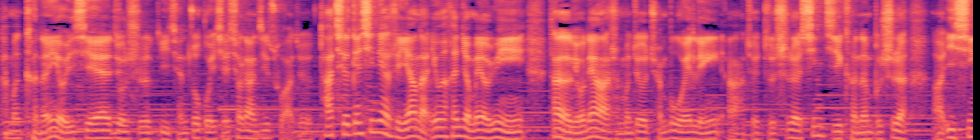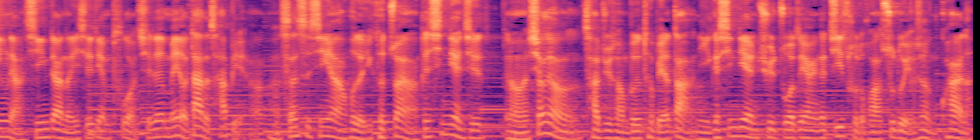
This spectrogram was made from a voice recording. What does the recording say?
他们可能有一些就是以前做过一些销量基础啊，就是它其实跟新店是一样的，因为很久没有运营，它的流量啊什么就全部为零啊，就只是星级可能不是啊一星两星这样的一些店铺，其实没有大的差别啊，三四星啊或者一颗钻啊，跟新店其实嗯销量差距上不是特别大，你一个新店去做这样一个基础的话，速度也是很快的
